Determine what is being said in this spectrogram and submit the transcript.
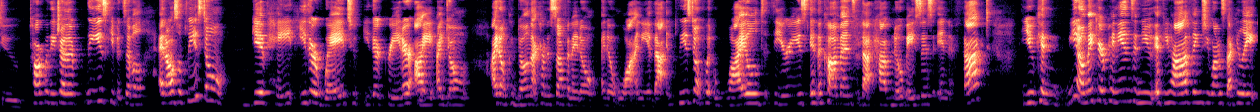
to talk with each other. Please keep it civil. And also, please don't give hate either way to either creator. I, I don't. I don't condone that kind of stuff and I don't I don't want any of that. And please don't put wild theories in the comments that have no basis in fact you can you know make your opinions and you if you have things you want to speculate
